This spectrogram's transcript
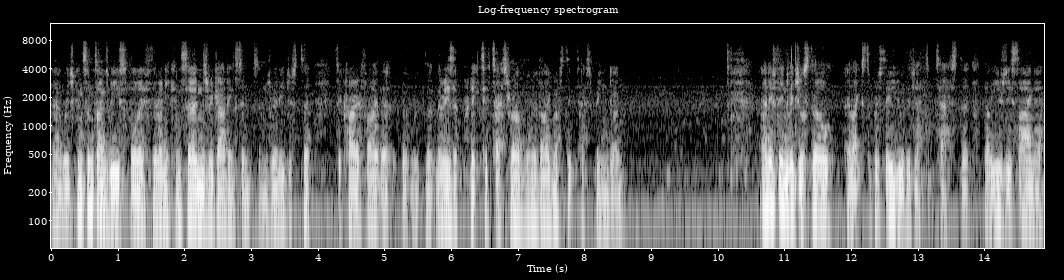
uh, which can sometimes be useful if there are any concerns regarding symptoms, really just to, to clarify that, that, that there is a predictive test rather than a diagnostic test being done. And if the individual still elects to proceed with the genetic test, they'll usually sign a,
